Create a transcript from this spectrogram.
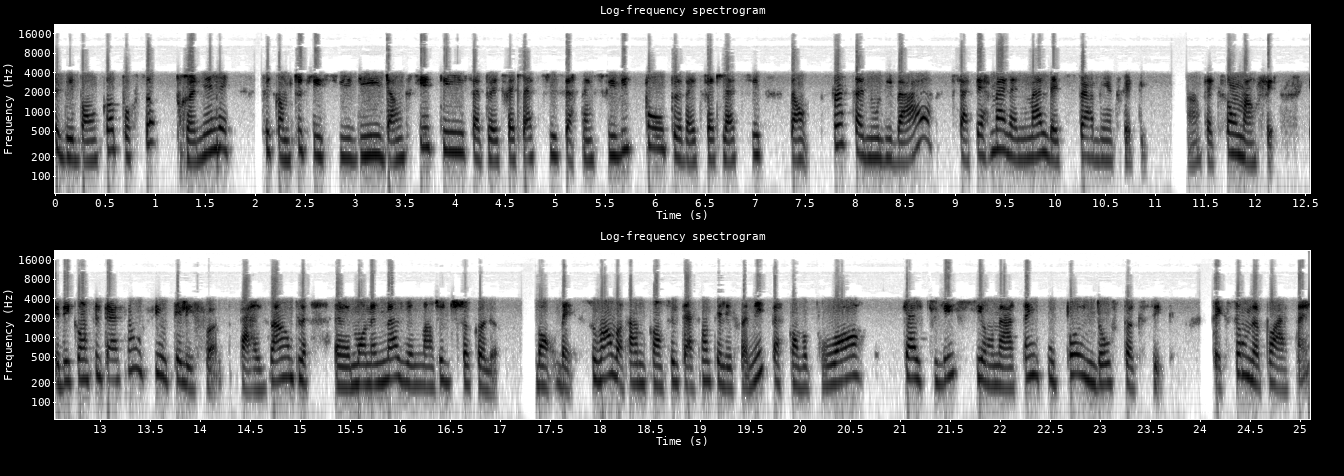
c'est des bons cas pour ça, prenez-les. C'est comme tous les suivis d'anxiété, ça peut être fait là-dessus. Certains suivis de peau peuvent être faits là-dessus. Donc, ça, ça nous libère, ça permet à l'animal d'être super bien traité. Hein, fait que ça, on en fait. Il y a des consultations aussi au téléphone. Par exemple, euh, mon animal vient de manger du chocolat. Bon, ben souvent, on va faire une consultation téléphonique parce qu'on va pouvoir calculer si on a atteint ou pas une dose toxique. Fait que si on n'a pas atteint,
